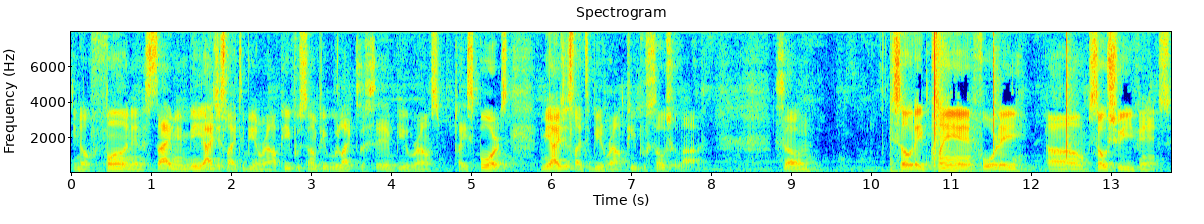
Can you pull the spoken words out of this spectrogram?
you know fun and excitement. Me i just like to be around people. Some people would like to say be around play sports. Me i just like to be around people socialize. So so they plan for their um, social events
